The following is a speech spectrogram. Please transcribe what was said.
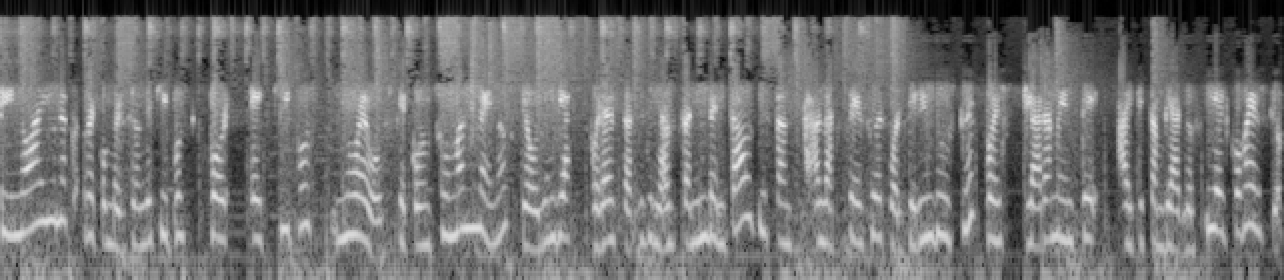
Si no hay una reconversión de equipos por equipos nuevos que consuman menos, que hoy en día fuera de estar diseñados, están inventados y están al acceso de cualquier industria, pues claramente hay que cambiarlos. Y el comercio,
